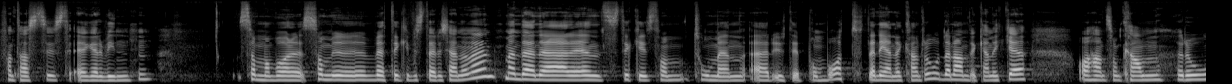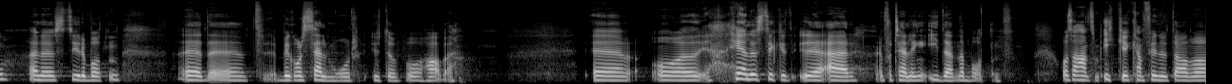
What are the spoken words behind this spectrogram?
fantastisk. 'Jeg er vinden'. Som, var, som vet ikke hvis dere kjenner den, men det er en stykke som to menn er ute på en båt. Den ene kan ro, den andre kan ikke. Og han som kan ro, eller styre båten, eh, begår selvmord ute på havet. Eh, og hele stykket eh, er en fortelling i denne båten. Også han som ikke kan finne ut av å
